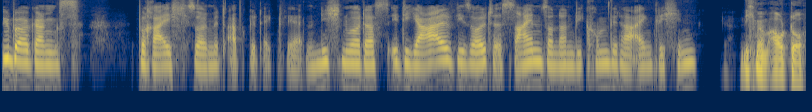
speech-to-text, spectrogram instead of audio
Übergangsbereich soll mit abgedeckt werden. Nicht nur das Ideal, wie sollte es sein, sondern wie kommen wir da eigentlich hin? Nicht mit dem Auto.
